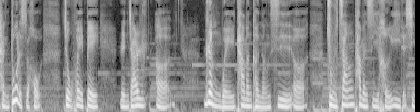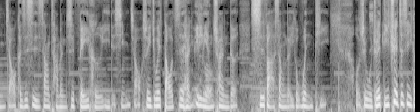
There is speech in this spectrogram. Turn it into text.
很多的时候就会被人家呃认为他们可能是呃。主张他们是以合意的性交，可是事实上他们是非合意的性交，所以就会导致很一连串的司法上的一个问题。哦，所以我觉得的确这是一个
